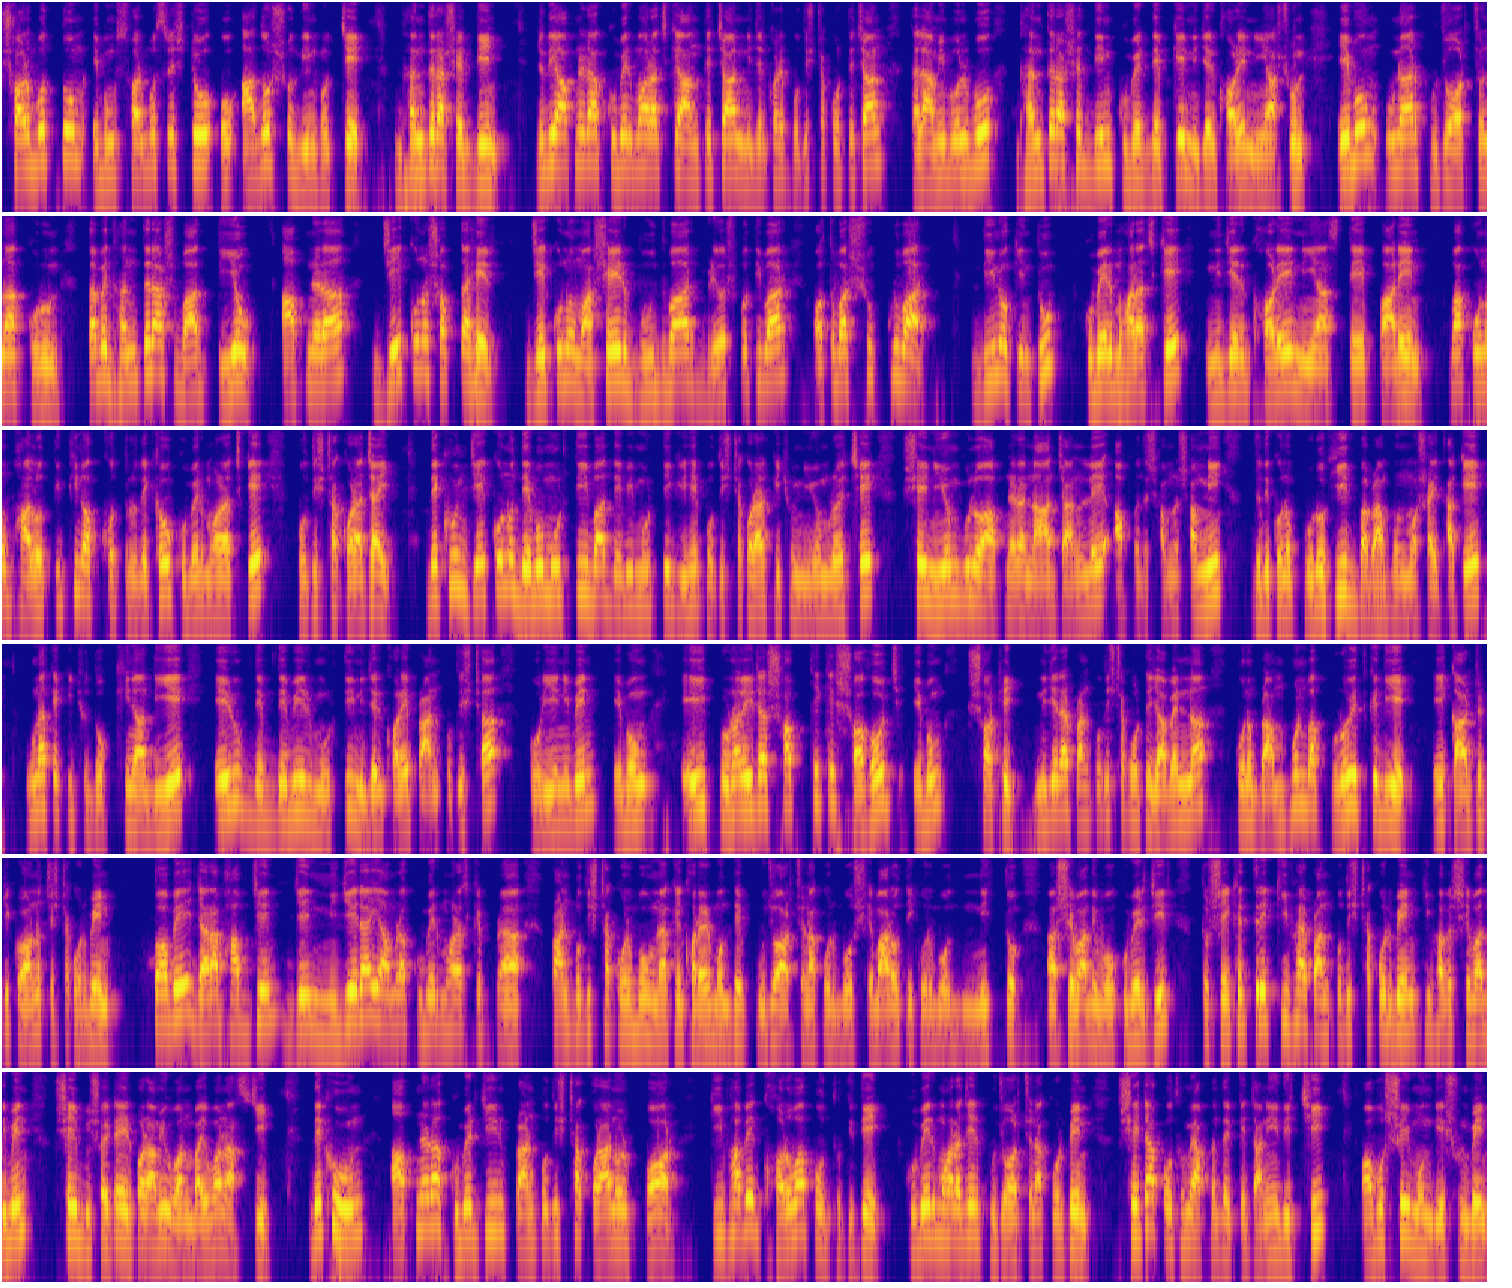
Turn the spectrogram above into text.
সর্বোত্তম এবং সর্বশ্রেষ্ঠ ও আদর্শ দিন হচ্ছে ধনতেরাসের দিন। যদি আপনারা কুবের মহারাজকে আনতে চান, নিজের ঘরে প্রতিষ্ঠা করতে চান, তাহলে আমি বলব ধনতেরাসের দিন কুবের দেবকে নিজের ঘরে নিয়ে আসুন এবং উনার পুজো অর্চনা করুন। তবে ধনতেরাস বাদ দিয়েও আপনারা যে কোনো সপ্তাহের যে কোনো মাসের বুধবার, বৃহস্পতিবার অথবা শুক্রবার দিনও কিন্তু কুবের মহারাজকে নিজের ঘরে নিয়ে আসতে পারেন বা কোনো ভালো তিথি নক্ষত্র দেখেও কুবের মহারাজকে প্রতিষ্ঠা করা যায়। দেখুন, যে কোনো দেবমূর্তি বা দেবী মূর্তি গৃহে প্রতিষ্ঠা করার কিছু নিয়ম রয়েছে। সেই নিয়মগুলো আপনারা না জানলে আপনাদের সামনাসামনি যদি কোনো পুরোহিত বা ব্রাহ্মণ মশাই থাকে, উনাকে কিছু দক্ষিণা দিয়ে এইরূপ দেবদেবীর মূর্তি নিজের ঘরে প্রাণ প্রতিষ্ঠা করিয়ে নেবেন এবং এই প্রণালীটা সব থেকে সহজ এবং সঠিক। নিজেরা প্রাণ প্রতিষ্ঠা করতে যাবেন না, কোনো ব্রাহ্মণ বা পুরোহিতকে দিয়ে এই কার্যটি করানোর চেষ্টা করবেন। তবে যারা ভাবছেন যে নিজেরাই আমরা কুবের মহারাজকে প্রাণ প্রতিষ্ঠা করব, উনাকে ঘরের মধ্যে পুজো অর্চনা করব সেবারতি করব, নিত্য সেবা দেব কুবেরজির, তো সেই ক্ষেত্রে কীভাবে প্রাণ প্রতিষ্ঠা করবেন, কীভাবে সেবা দিবেন, সেই বিষয়টা এরপর আমি ওয়ান বাই ওয়ান আসছি। দেখুন, আপনারা কুবেরজির প্রাণ প্রতিষ্ঠা করানোর পর কীভাবে ঘরোয়া পদ্ধতিতে কুবের মহারাজের পুজো অর্চনা করবেন, সেটা প্রথমে আপনাদেরকে জানিয়ে দিচ্ছি। অবশ্যই মন দিয়ে শুনবেন।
